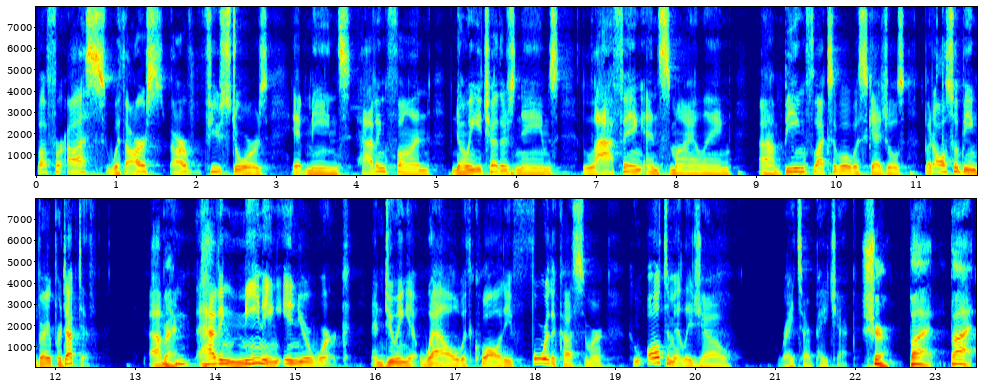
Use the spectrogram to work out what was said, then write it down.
But for us, with our our few stores, it means having fun, knowing each other's names, laughing and smiling, um, being flexible with schedules, but also being very productive, um, Right. m- having meaning in your work and doing it well with quality for the customer, who ultimately, Joe, writes our paycheck. Sure, but but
